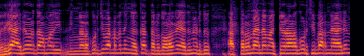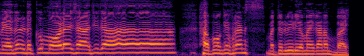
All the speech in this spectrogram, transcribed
ഒരു കാര്യം ഓർത്താൽ മതി. നിങ്ങളെ കുറിച്ച് പറഞ്ഞപ്പോൾ നിങ്ങൾക്ക് എത്രത്തോളം വേദന എടുത്തു? അത്ര തന്നെ മറ്റൊരാളെ കുറിച്ച് പറഞ്ഞാലും വേദന എടുക്കും മോളെ ഷാജിദ. അപ്പോൾ ഓക്കെ ഫ്രണ്ട്സ് മറ്റൊരു വീഡിയോ കാണാം. ബൈ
